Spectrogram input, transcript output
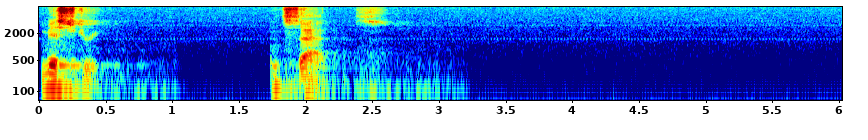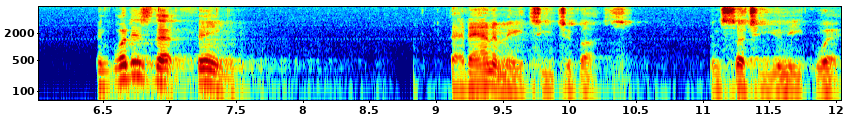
mystery and sadness. And what is that thing that animates each of us in such a unique way?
